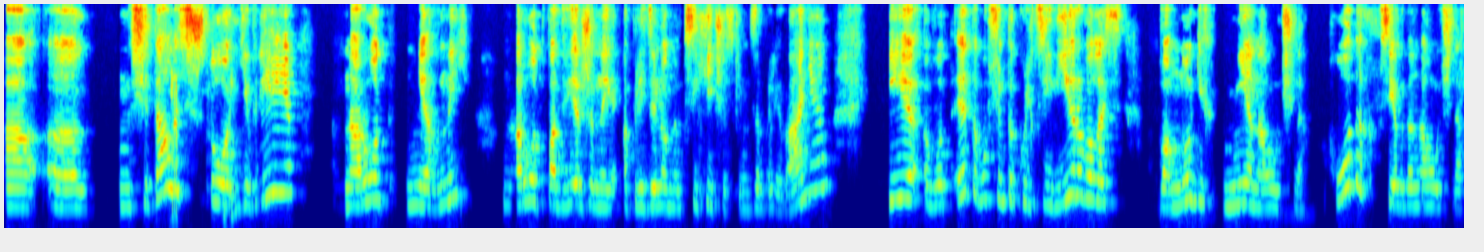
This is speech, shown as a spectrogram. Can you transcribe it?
А, а, считалось, что евреи – народ нервный, народ, подверженный определенным психическим заболеваниям, и вот это, в общем-то, культивировалось во многих ненаучных подходах, псевдонаучных,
